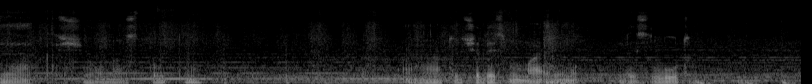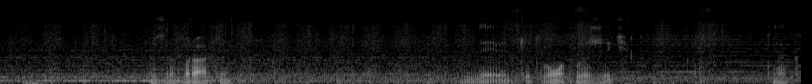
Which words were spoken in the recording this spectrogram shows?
Так, що у нас тут? Ага, тут ще десь ми маємо десь лут забрати. Де він тут от лежить? Так.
